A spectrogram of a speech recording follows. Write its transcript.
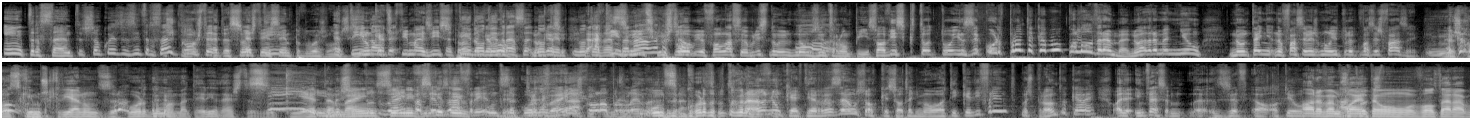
interessantes, são coisas interessantes. As constatações A- a têm ti- sempre duas E não, não quero te- discutir mais isso. a ti Pronto, não te acabou. interessa- não quero- te- não te Há interessa 15 nada, minutos que me mas estou a falar sobre isso, não, não vos Oh. interrompi. Só disse que estou, estou em desacordo. Pronto, acabou. Qual é o drama? Não há drama nenhum. Não, tenho, não faço a mesma leitura que vocês fazem. Mas Acabou. conseguimos criar um desacordo numa matéria destas, o que é Sim, mas também tudo bem, passemos à significativo. frente. Um desacordo Tudo bem, mas qual é o problema? Um desacordo Não, ortográfico. não quero ter razão, só que só tenho uma ótica diferente. Mas pronto, acabei. Olha, interessa-me desaf- ao teu. Ora, vamos à lá então voltar cinco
